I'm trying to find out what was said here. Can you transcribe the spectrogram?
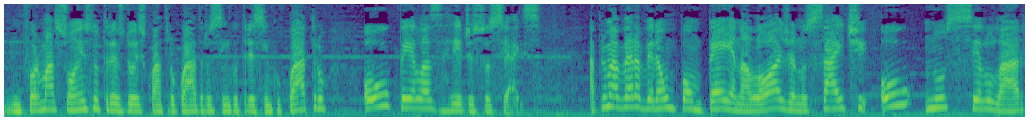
Informações no 3244 5354 ou pelas redes sociais. A Primavera Verão Pompeia na loja, no site ou no celular.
